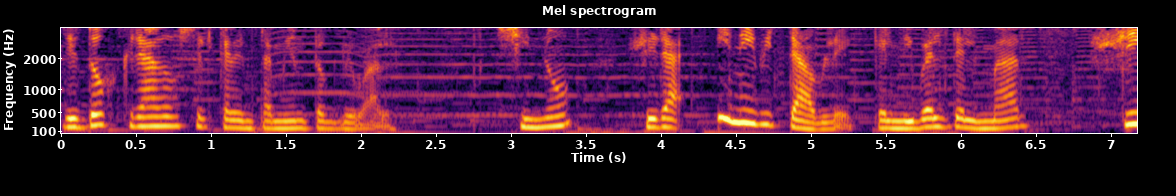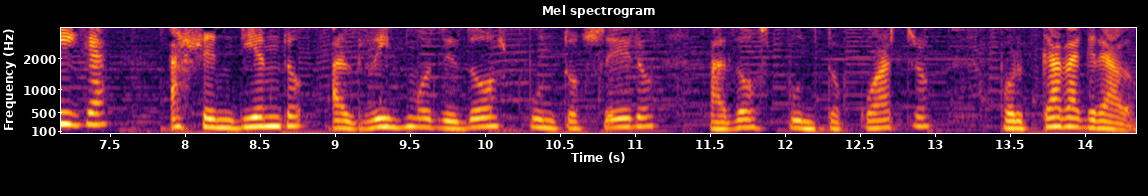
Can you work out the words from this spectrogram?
de 2 grados el calentamiento global. Si no, será inevitable que el nivel del mar siga ascendiendo al ritmo de 2.0 a 2.4 por cada grado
